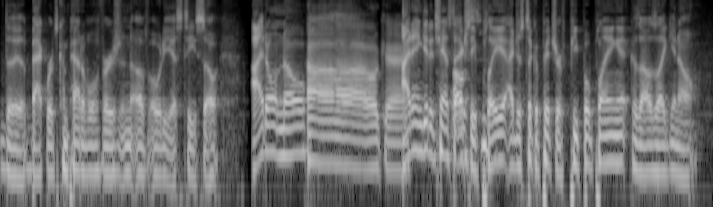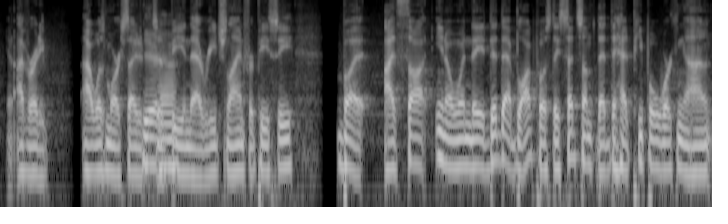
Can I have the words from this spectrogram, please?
the backwards compatible version of ODST. So I don't know. Ah, okay. I didn't get a chance to actually play it. I just took a picture of people playing it because I was like, you know, I've already, I was more excited to be in that reach line for PC. But I thought, you know, when they did that blog post, they said something that they had people working on,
